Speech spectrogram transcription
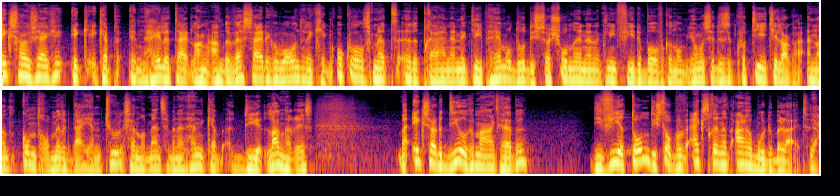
Ik zou zeggen, ik, ik heb een hele tijd lang aan de westzijde gewoond. En ik ging ook wel eens met eh, de trein. En ik liep helemaal door die station in. En ik liep via de bovenkant om. Jongens, het is een kwartiertje langer. En dan komt er onmiddellijk bij. Ja, natuurlijk zijn er mensen met een handicap die het langer is. Maar ik zou de deal gemaakt hebben. Die vier ton, die stoppen we extra in het armoedebeleid. Ja.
